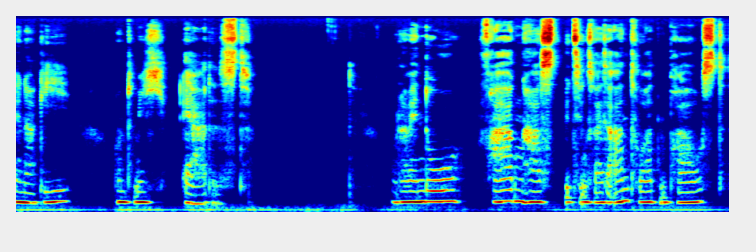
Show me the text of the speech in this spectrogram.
Energie und mich erdest. Oder wenn du Fragen hast bzw. Antworten brauchst,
